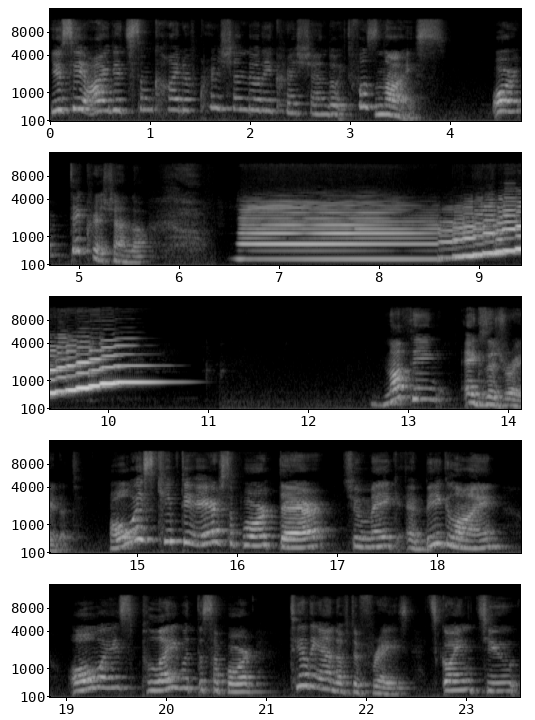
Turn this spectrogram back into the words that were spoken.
You see, I did some kind of crescendo, decrescendo. It was nice. Or decrescendo. Exaggerated. Always keep the air support there to make a big line. Always play with the support till the end of the phrase. It's going to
